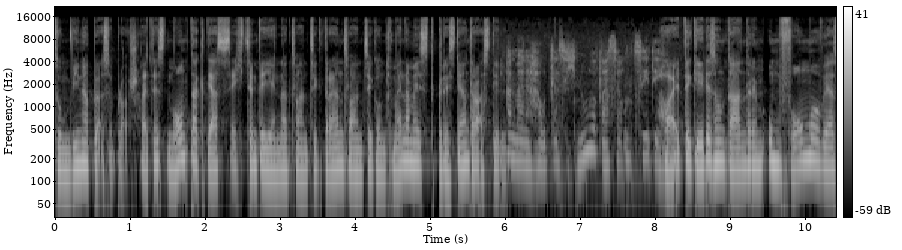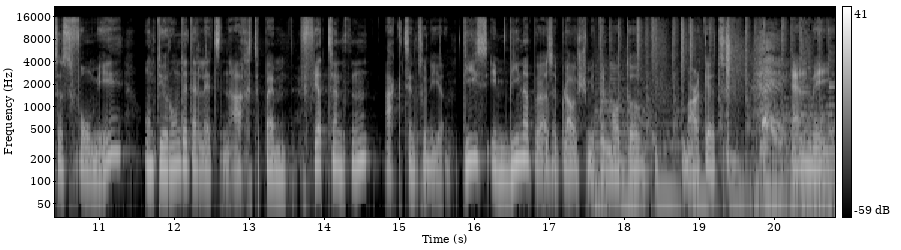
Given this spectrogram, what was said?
zum Wiener Börseplausch. Heute ist Montag, der 16. Jänner 2023 und mein Name ist Christian Drastil. An meiner Haut lasse ich nur Wasser und CD. Heute geht es unter anderem um FOMO versus FOME und die Runde der letzten acht beim 14. Aktienturnier. Dies im Wiener Börseplausch mit dem Motto Market hey, and Me.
